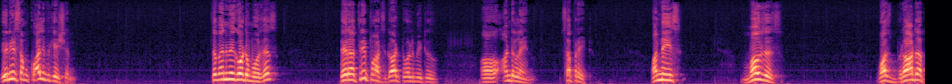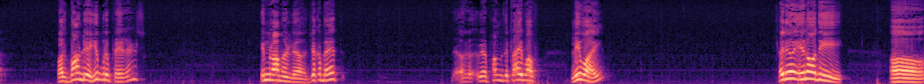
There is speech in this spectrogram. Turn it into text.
You need some qualification. So, when we go to Moses, there are three parts God told me to uh, underline, separate. One is Moses was brought up, was born to a Hebrew parents, Imram and uh, Jochebed. Uh, we are from the tribe of Levi. And you, you know the uh,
